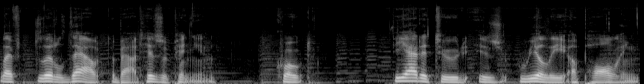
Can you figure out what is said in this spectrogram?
left little doubt about his opinion. Quote, the attitude is really appalling.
